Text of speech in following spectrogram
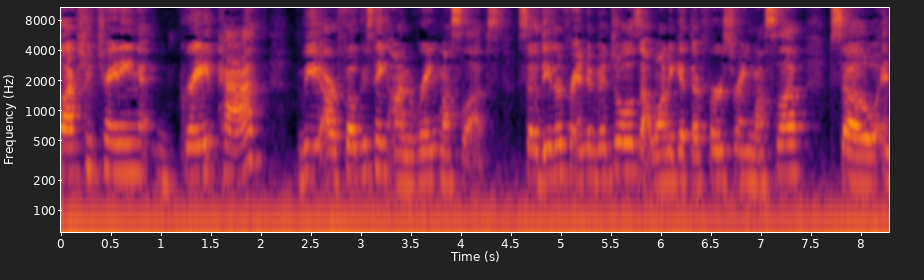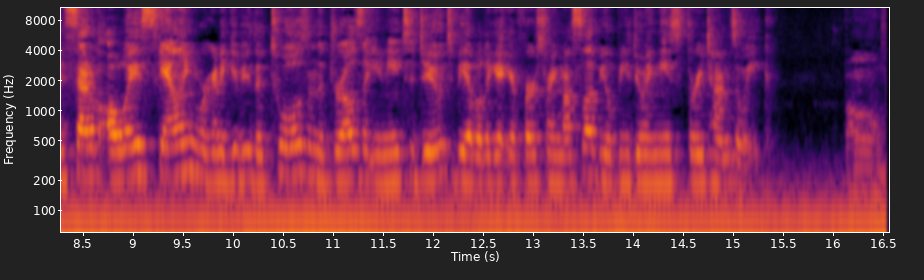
Blacksheep Training, great path. We are focusing on ring muscle ups. So these are for individuals that want to get their first ring muscle up. So instead of always scaling, we're going to give you the tools and the drills that you need to do to be able to get your first ring muscle up. You'll be doing these three times a week. Boom.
